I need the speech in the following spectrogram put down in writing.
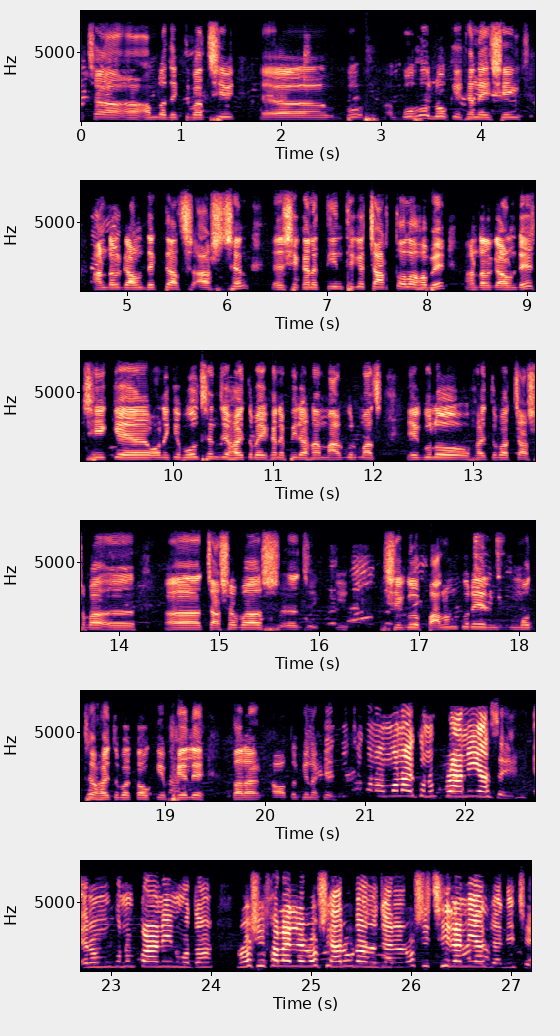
আচ্ছা আমরা দেখতে পাচ্ছি বহু লোক এখানে সেই আন্ডারগ্রাউন্ড দেখতে আসছেন। সেখানে তিন থেকে চার তলা হবে আন্ডারগ্রাউন্ডে ঠিক অনেকে বলছেন যে হয়তোবা এখানে পিরাহা মাগুর মাছ এগুলো হয়তোবা চাষাবাস আহ, সেগুলো পালন করে এর মধ্যে হয়তোবা কাউকে ফেলে তারা খাওয়াতো কিনা কে? মনে হয় কোনো প্রাণী আছে। এরকম কোনো প্রাণীর মতো রশি ফালাইলে রশি আর উড়ানো যায় না। রশি ছিঁড়া নিয়ে যায় নিচে।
